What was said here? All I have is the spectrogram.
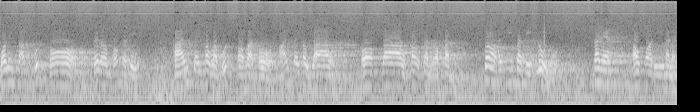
บริกรรมพุทโธเป็นลมของสติหายใจเข้าว่าพุทออกว่าโธหายใจเข้ายาว ออกยาวเข้าสั้นออกสั้นก็ให้มีสติรู้อยู่นั่นแหละเอาพอดีนั่นแหละ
